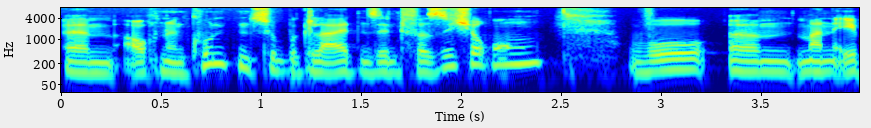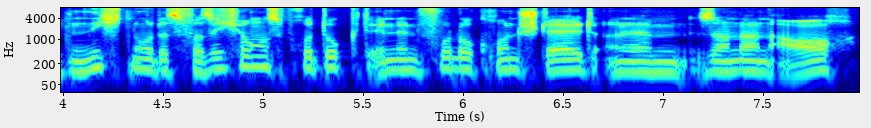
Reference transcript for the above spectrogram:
ähm, auch einen Kunden zu begleiten, sind Versicherungen, wo ähm, man eben nicht nur das Versicherungsprodukt in den Vordergrund stellt, ähm, sondern auch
